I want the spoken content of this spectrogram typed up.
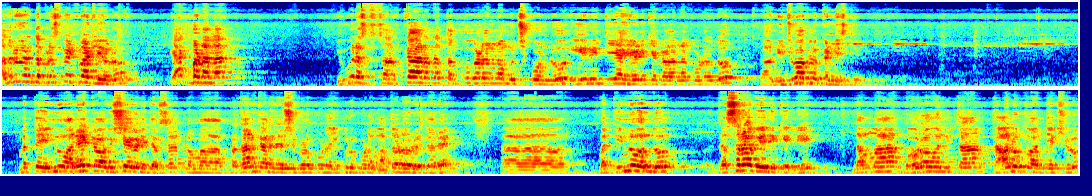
ಅದ್ರ ವಿರುದ್ಧ ಪ್ರೆಸ್ ಮೀಟ್ ಮಾಡಲಿ ಇವರು. ಯಾಕೆ ಮಾಡಲ್ಲ? ಇವರ ಸರ್ಕಾರದ ತಪ್ಪುಗಳನ್ನು ಮುಚ್ಚಿಕೊಂಡು ಈ ರೀತಿಯ ಹೇಳಿಕೆಗಳನ್ನು ಕೊಡೋದು ನಾವು ನಿಜವಾಗ್ಲೂ ಖಂಡಿಸ್ತೀವಿ. ಮತ್ತೆ ಇನ್ನೂ ಅನೇಕ ವಿಷಯಗಳಿದ್ದಾವೆ ಸರ್. ನಮ್ಮ ಪ್ರಧಾನ ಕಾರ್ಯದರ್ಶಿಗಳು ಕೂಡ ಇಬ್ಬರು ಕೂಡ ಮಾತಾಡೋರು ಇದ್ದಾರೆ. ಮತ್ತು ಇನ್ನೂ ಒಂದು, ದಸರಾ ವೇದಿಕೆಯಲ್ಲಿ ನಮ್ಮ ಗೌರವಾನ್ವಿತ ತಾಲೂಕು ಅಧ್ಯಕ್ಷರು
